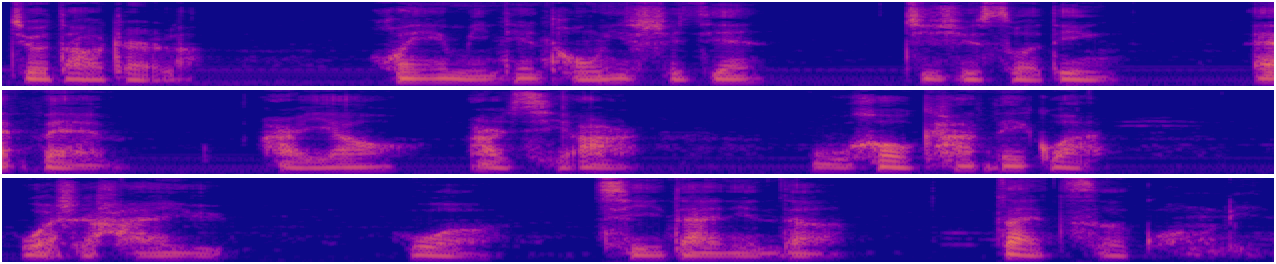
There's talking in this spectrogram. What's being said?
就到这儿了，欢迎明天同一时间继续锁定 FM 二幺二七二午后咖啡馆，我是韩宇，我期待您的再次光临。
